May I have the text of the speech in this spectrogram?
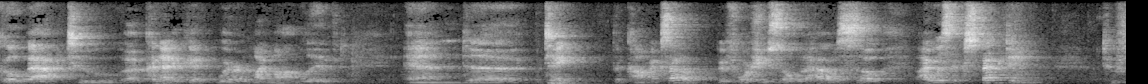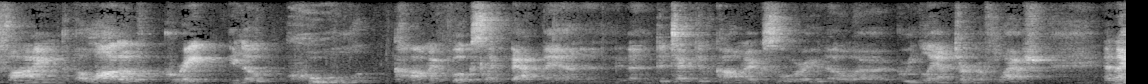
go back to uh, Connecticut, where my mom lived, and take the comics out before she sold the house. So I was expecting to find a lot of great, you know, cool comic books like Batman and, and Detective Comics or, you know, uh, Green Lantern or Flash. And I,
